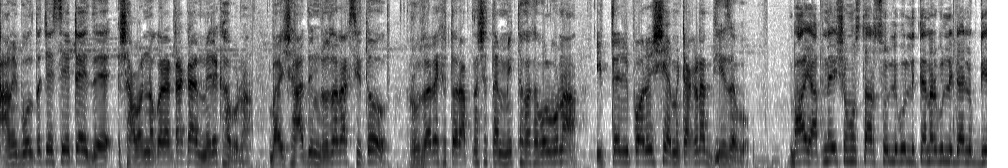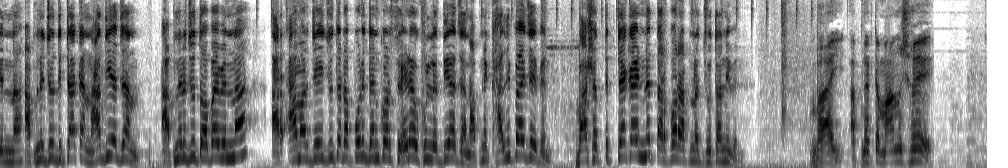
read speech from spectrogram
আমি বলতে চাইছি এটাই যে সামান্য করে টাকা মেরে খাব না। ভাই সারাদিন রোজা রাখছি তো। রোজা রেখে তো আর আপনার সাথে আমি মিথ্যা কথা বলব না। ইফতারির পরে এসে আমি টাকাটা দিয়ে যাব। ভাই আপনি এই সমস্ত আর সল্লি বললি তেনার ডায়লগ দিয়েন না। আপনি যদি টাকা না দিয়ে যান আপনার জুতো পাইবেন না আর আমার যেই জুতাটা পরিধান করছে এটাও খুলে দিয়ে যান। আপনি খালি পায়ে যাবেন বাসাতে টাকা এনে তারপর আপনার জুতা নেবেন। ভাই আপনি একটা মানুষ হয়ে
